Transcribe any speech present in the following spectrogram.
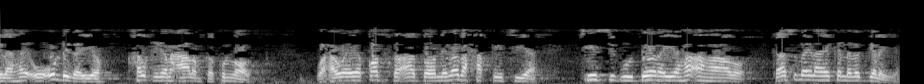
ilaahay uu u dhigayo khalqigan caalamka ku nool. Waxa weeye qofka addoonnimada xaqiijiya jinsiguu doonaya ha ahaado kaasunbaa ilaahay ka nabadgelaya.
